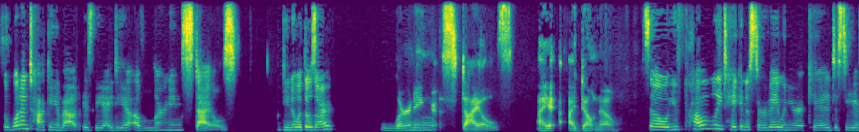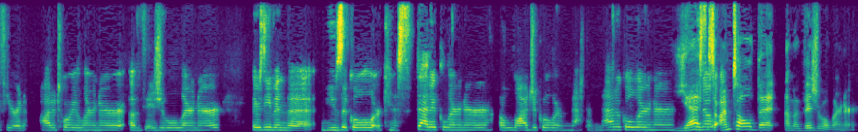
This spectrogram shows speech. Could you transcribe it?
so what i'm talking about is the idea of learning styles do you know what those are Learning styles. I I don't know. So you've probably taken a survey when you're a kid to see if you're an auditory learner, a visual learner. There's even the musical or kinesthetic learner, a logical or mathematical learner. Yes. know- so I'm told that I'm a visual learner.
